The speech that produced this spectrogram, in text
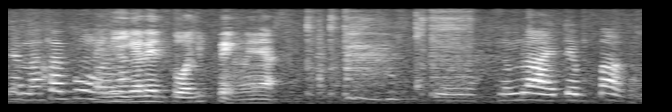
แต่ไม่ค่อยพุ่งไอ้แล้วนี่นะก็เล่นตัวที่เป่งเลยเนี่ย น้ำลายเต็มปากอะ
